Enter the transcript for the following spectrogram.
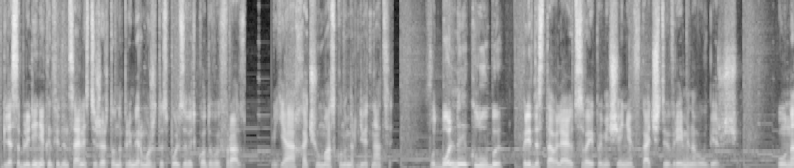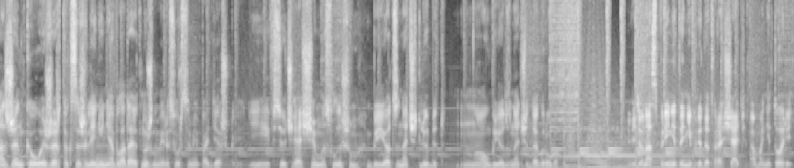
Для соблюдения конфиденциальности жертва, например, может использовать кодовую фразу «Я хочу маску номер 19». Футбольные клубы предоставляют свои помещения в качестве временного убежища. У нас же НКО и жертвы, к сожалению, не обладают нужными ресурсами и поддержкой. И все чаще мы слышим «бьет, значит любит», но убьет, значит до гроба. Ведь у нас принято не предотвращать, а мониторить.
